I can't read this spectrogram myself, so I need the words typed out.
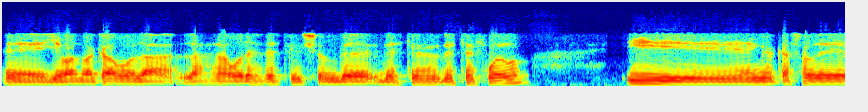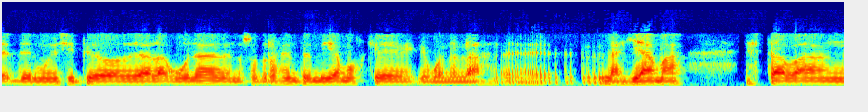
eh, llevando a cabo las labores de extinción de, este, de este fuego. Y en el caso del municipio de La Laguna, nosotros entendíamos que, bueno, las, eh, las llamas estaban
